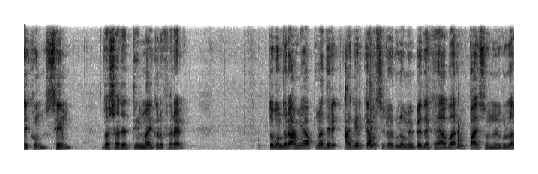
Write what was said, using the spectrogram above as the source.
দেখুন সেম দশ হাজার তিন মাইক্রোফ্যারাড। তো বন্ধুরা, আমি আপনাদের আগের ক্যাপাসিটারগুলো মেপে দেখাই আবার পাইসনেরগুলো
